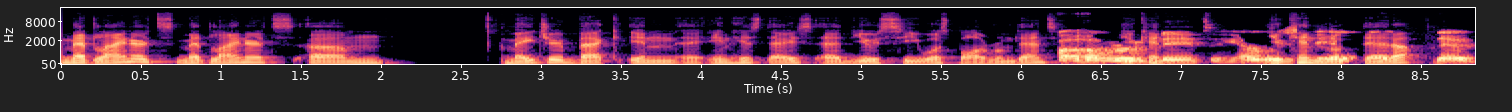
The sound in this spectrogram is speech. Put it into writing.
Matt leinart matt leinart um, Major back in in his days at UC was ballroom dancing. Ballroom you can, dancing. You can look had that up. That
